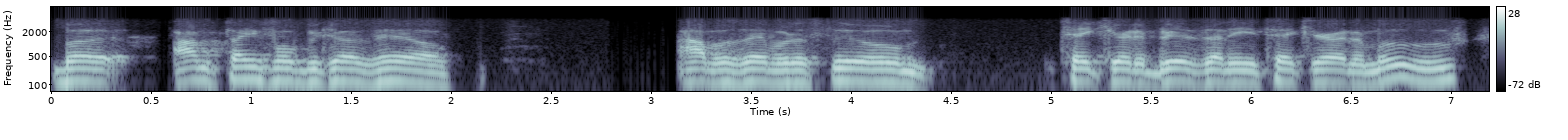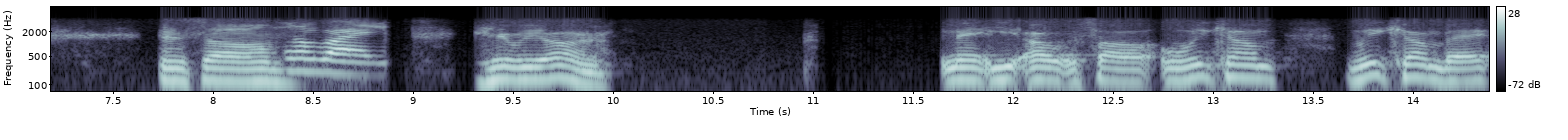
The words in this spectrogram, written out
But I'm thankful because hell, I was able to still take care of the business I need to take care of the move, and so All right. here we are. Man, you, oh, so when we come, we come back.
